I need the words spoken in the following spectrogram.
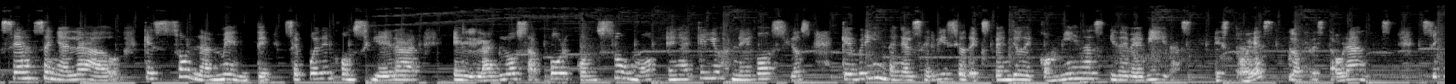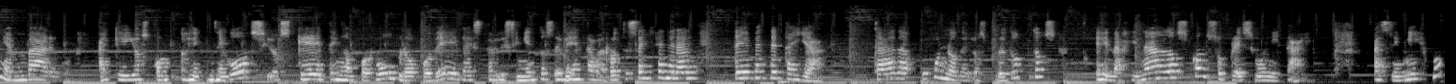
se ha señalado que solamente se puede considerar la glosa por consumo en aquellos negocios que brindan el servicio de expendio de comidas y de bebidas, esto es, los restaurantes. Sin embargo, aquellos eh, negocios que tengan por rubro, bodega, establecimientos de venta, barrotes en general, deben detallar cada uno de los productos enajenados con su precio unitario. Asimismo,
